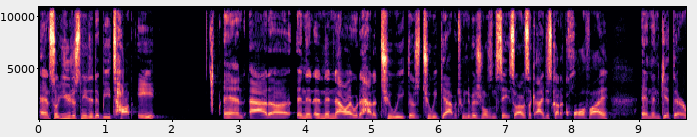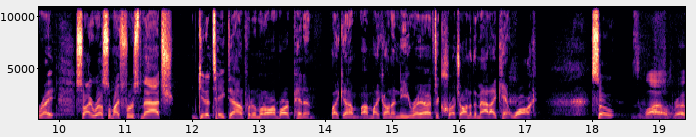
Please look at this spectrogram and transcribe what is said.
And so you just needed to be top eight. And add uh, and then and then now I would have had a two week. There's a two week gap between divisionals and state. So I was like, I just got to qualify, and then get there, right? So I wrestle my first match, get a takedown, put him on an armbar, pin him. Like I'm, I'm like on a knee, right? I have to crutch onto the mat. I can't walk. So This is wild, bro.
